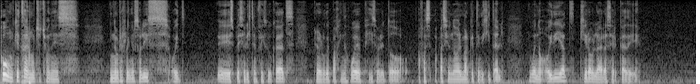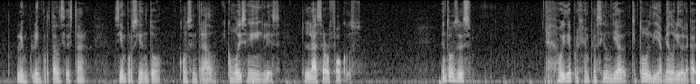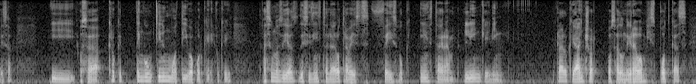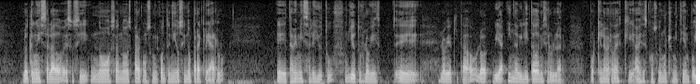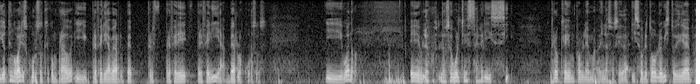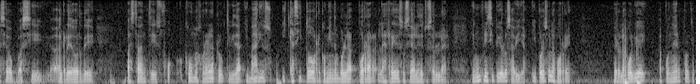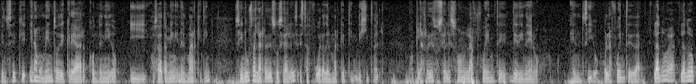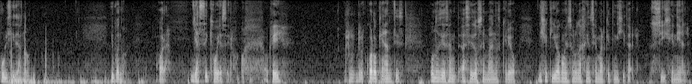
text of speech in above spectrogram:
¡Pum! ¿Qué tal muchachones? Mi nombre es Reiner Solís, hoy eh, especialista en Facebook Ads, creador de páginas web y sobre todo apasionado del marketing digital. Y bueno, hoy día quiero hablar acerca de la importancia de estar 100% concentrado y como dicen en inglés, laser focus. Entonces, hoy día por ejemplo ha sido un día que todo el día me ha dolido la cabeza y, o sea, creo que tengo tiene un motivo porque, ¿ok? Hace unos días decidí instalar otra vez Facebook, Instagram, LinkedIn. Claro que Anchor, o sea, donde grabo mis podcasts, lo tengo instalado. Eso sí, no, o sea, no es para consumir contenido, sino para crearlo. Eh, también me instalé YouTube. YouTube lo había, eh, lo había quitado, lo había inhabilitado de mi celular porque la verdad es que a veces consume mucho mi tiempo. Y yo tengo varios cursos que he comprado y prefería ver, prefería ver los cursos. Y bueno, eh, los, he vuelto a instalar y sí, creo que hay un problema en la sociedad. Y sobre todo lo he visto, hoy día he paseado así alrededor de bastantes cómo mejorar la productividad y varios y casi todos recomiendan borrar las redes sociales de tu celular. En un principio yo lo sabía y por eso las borré, pero las volví a poner porque pensé que era momento de crear contenido y, o sea, también en el marketing si no usas las redes sociales, estás fuera del marketing digital, porque las redes sociales son la fuente de dinero en sí o la fuente de la nueva la nueva publicidad, ¿no? Y bueno, ahora ya sé qué voy a hacer, ¿ok? Recuerdo que antes, unos días hace dos semanas creo, dije que iba a comenzar una agencia de marketing digital. Sí, genial.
